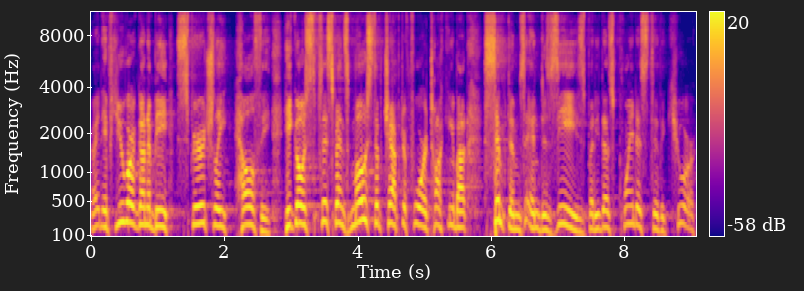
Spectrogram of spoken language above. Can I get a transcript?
Right? If you are going to be spiritually healthy, he goes spends most of chapter 4 talking about symptoms and disease, but he does point us to the cure.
